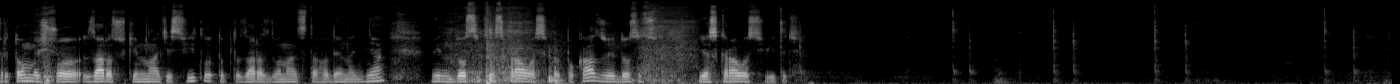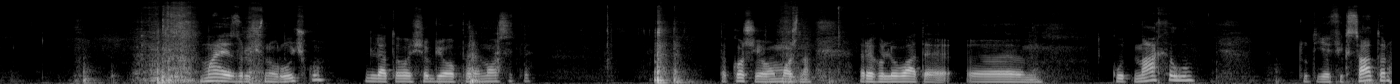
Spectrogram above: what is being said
При тому, що зараз в кімнаті світло, тобто зараз 12 година дня, він досить яскраво себе показує, досить яскраво світить. Має зручну ручку для того, щоб його переносити. Також його можна регулювати е, кут нахилу. Тут є фіксатор,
